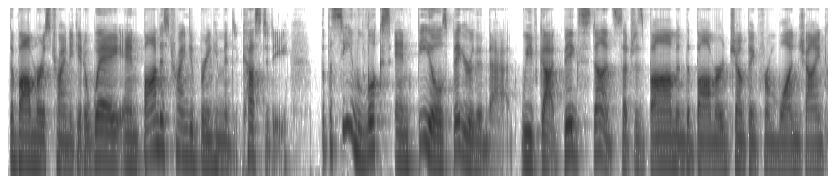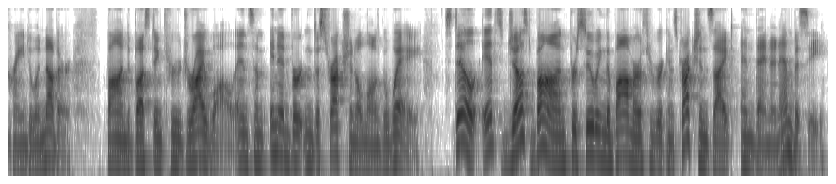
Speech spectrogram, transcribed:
The bomber is trying to get away, and Bond is trying to bring him into custody. But the scene looks and feels bigger than that. We've got big stunts, such as Bond and the bomber jumping from one giant crane to another, Bond busting through drywall, and some inadvertent destruction along the way. Still, it's just Bond pursuing the bomber through a construction site and then an embassy.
